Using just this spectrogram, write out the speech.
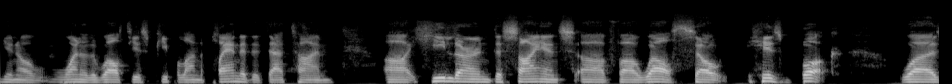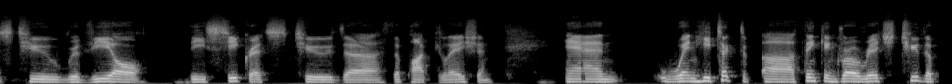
you know one of the wealthiest people on the planet at that time. uh, he learned the science of uh, wealth. So his book was to reveal these secrets to the the population. And when he took to, uh, Think and Grow Rich to the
